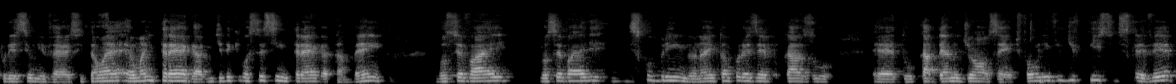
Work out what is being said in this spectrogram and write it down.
por esse universo, então é, é uma entrega. À medida que você se entrega também, você vai você vai descobrindo, né? Então, por exemplo, o caso é, do Caderno de um Ausente foi um livro difícil de escrever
